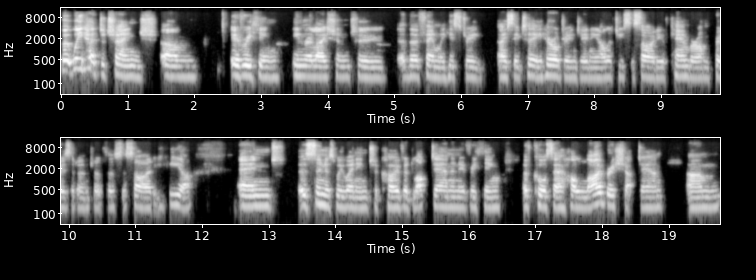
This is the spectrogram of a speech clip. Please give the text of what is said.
but we had to change um, everything in relation to the family history ACT, Heraldry and Genealogy Society of Canberra. I'm president of the society here. And as soon as we went into COVID lockdown and everything, of course, our whole library shut down. Um,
